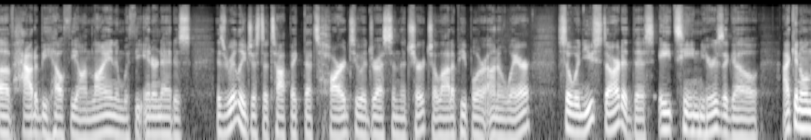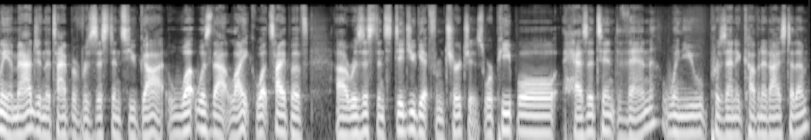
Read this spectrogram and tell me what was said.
of how to be healthy online and with the internet is is really just a topic that's hard to address in the church. A lot of people are unaware. So when you started this 18 years ago, I can only imagine the type of resistance you got. What was that like? What type of uh, resistance did you get from churches? Were people hesitant then when you presented Covenant Eyes to them?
